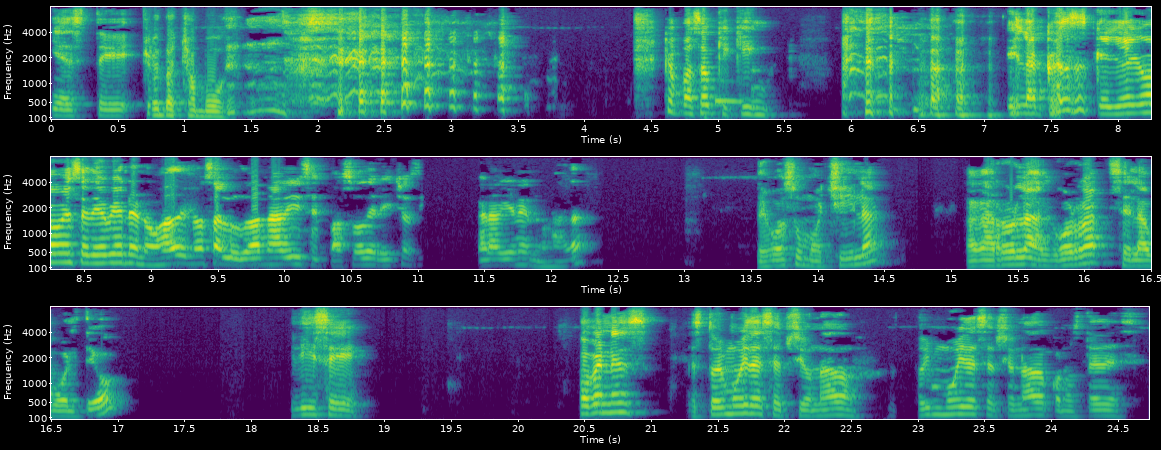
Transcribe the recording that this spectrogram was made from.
Y este... ¿Qué onda, chavos? ¿Qué pasó, Kikín? y la cosa es que llegó ese día bien enojado y no saludó a nadie y se pasó derecho así, cara bien enojada. Dejó su mochila, agarró la gorra, se la volteó y dice, jóvenes, estoy muy decepcionado, estoy muy decepcionado con ustedes,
